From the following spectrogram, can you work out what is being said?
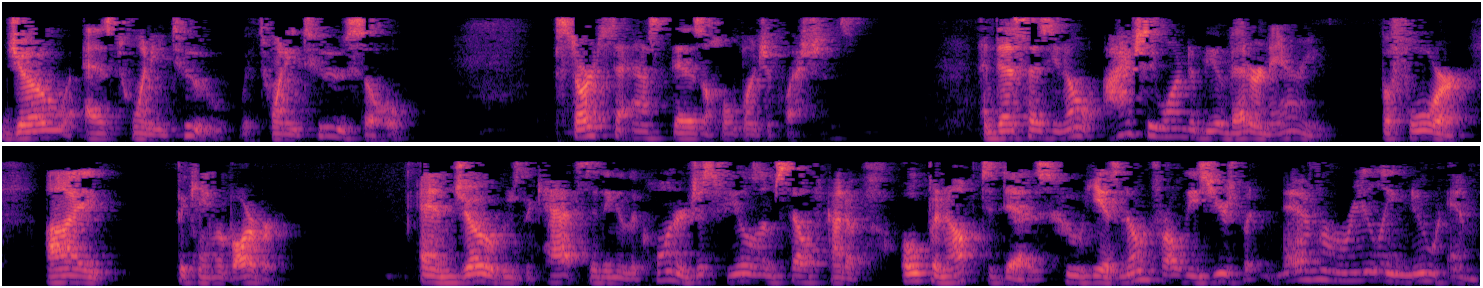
Joe, as 22, with 22 soul, starts to ask Dez a whole bunch of questions. And Dez says, you know, I actually wanted to be a veterinarian before I became a barber. And Joe, who's the cat sitting in the corner, just feels himself kind of open up to Dez, who he has known for all these years, but never really knew him.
